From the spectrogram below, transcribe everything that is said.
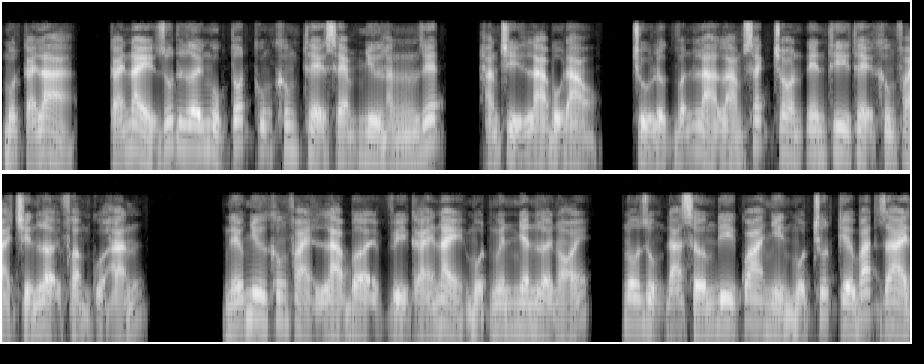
Một cái là, cái này rút lưỡi ngục tốt cũng không thể xem như hắn giết, hắn chỉ là bổ đao, chủ lực vẫn là làm sách cho nên thi thể không phải chiến lợi phẩm của hắn. Nếu như không phải là bởi vì cái này một nguyên nhân lời nói, Nô Dụng đã sớm đi qua nhìn một chút kia bát giai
